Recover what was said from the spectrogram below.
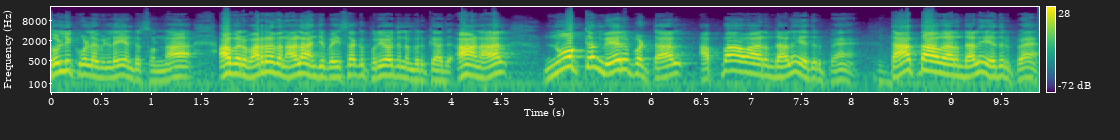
சொல்லிக்கொள்ளவில்லை கொள்ளவில்லை என்று சொன்னால் அவர் வர்றதுனால அஞ்சு பைசாக்கு பிரயோஜனம் இருக்காது. ஆனால் நோக்கம் வேறுபட்டால் அப்பாவாக இருந்தாலும் எதிர்ப்பேன் தாத்தாவாக இருந்தாலும் எதிர்ப்பேன்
